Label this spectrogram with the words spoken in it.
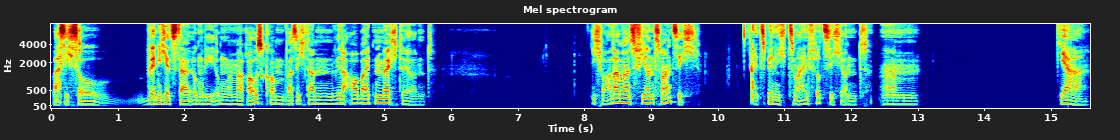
was ich so, wenn ich jetzt da irgendwie irgendwann mal rauskomme, was ich dann wieder arbeiten möchte und ich war damals 24. Jetzt bin ich 42 und ähm, ja,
